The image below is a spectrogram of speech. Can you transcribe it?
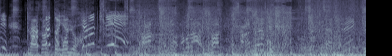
値かかってこいよこ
